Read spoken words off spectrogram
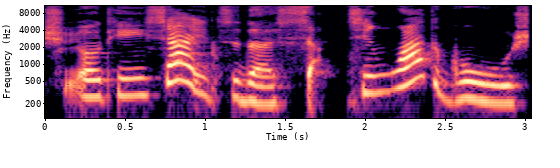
收听下一次的小青蛙的故事。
